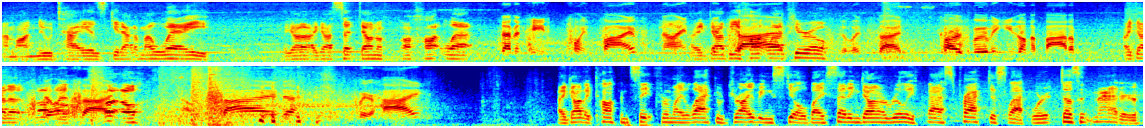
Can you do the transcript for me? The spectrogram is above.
I'm on new tires. Get out of my way. I got I got to set down a, a hot lap. 17.59. I gotta be a hot lap hero. Still inside. Car's moving. He's on the bottom. I gotta. Uh Still oh. inside. Uh oh. Outside. Clear high. I gotta compensate for my lack of driving skill by setting down a really fast practice lap where it doesn't matter.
